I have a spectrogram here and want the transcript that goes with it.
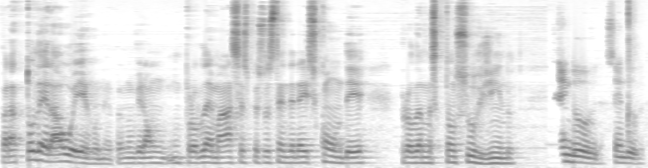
para tolerar o erro, né? Para não virar um, um problema se as pessoas tendem a esconder problemas que estão surgindo. Sem dúvida, sem dúvida.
